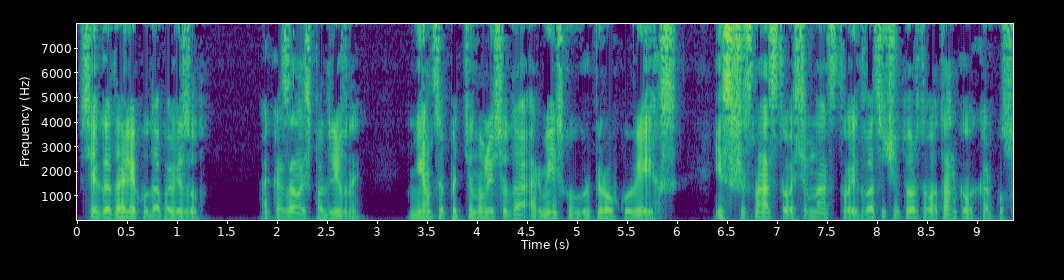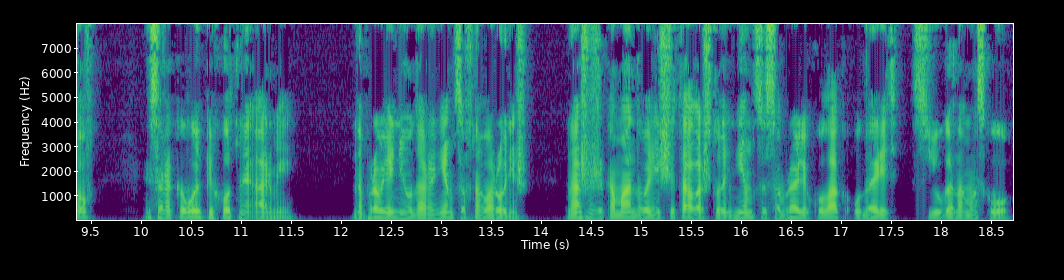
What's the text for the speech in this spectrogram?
Все гадали, куда повезут. Оказалось подливной. Немцы подтянули сюда армейскую группировку «Вейхс» из 16, 17 и 24 танковых корпусов и 40-й пехотной армии. Направление удара немцев на Воронеж, Наше же командование считало, что немцы собрали кулак ударить с юга на Москву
